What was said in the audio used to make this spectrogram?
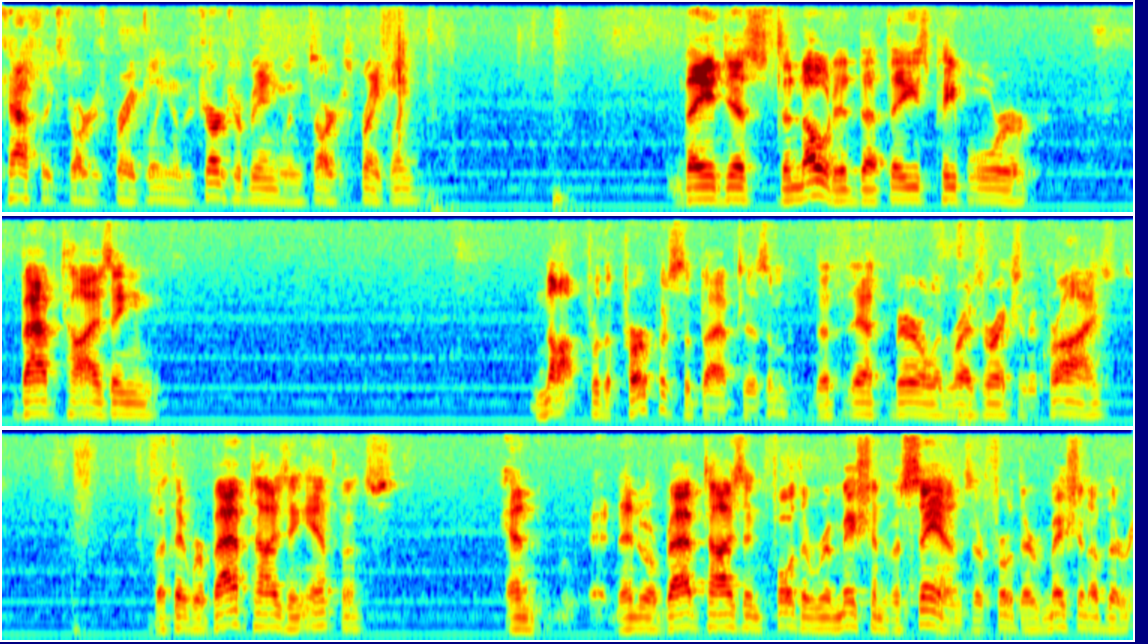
Catholics started sprinkling and the Church of England started sprinkling, they just denoted that these people were baptizing not for the purpose of baptism, the death, burial, and resurrection of Christ, but they were baptizing infants and then they were baptizing for the remission of sins or for the remission of their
